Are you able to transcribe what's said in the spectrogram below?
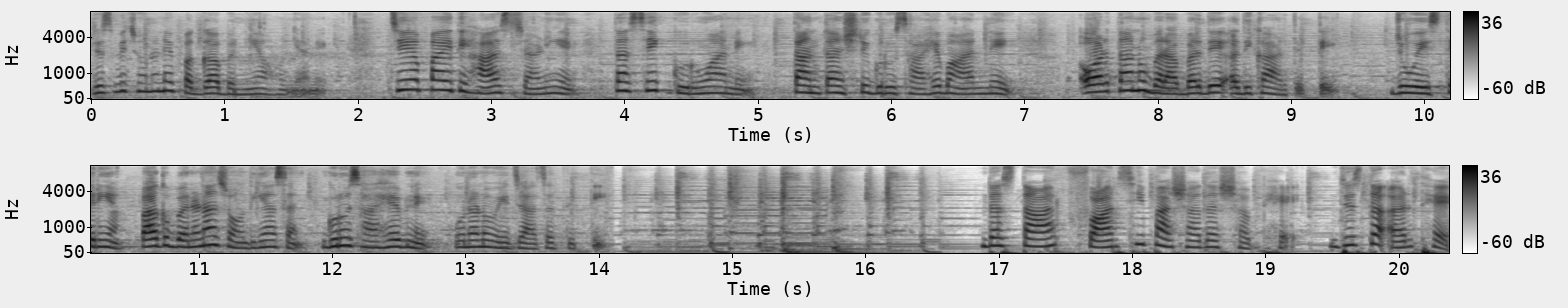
ਜਿਸ ਵਿੱਚ ਉਹਨਾਂ ਨੇ ਪੱਗਾਂ ਬੰਨੀਆਂ ਹੋਈਆਂ ਨੇ। ਜੇ ਆਪਾਂ ਇਤਿਹਾਸ ਜਾਣੀਏ ਤਾਂ ਸਿੱਖ ਗੁਰੂਆਂ ਨੇ ਧੰਨ ਧੰਨ ਸ਼੍ਰੀ ਗੁਰੂ ਸਾਹਿਬਾਨ ਨੇ ਔਰਤਾਂ ਨੂੰ ਬਰਾਬਰ ਦੇ ਅਧਿਕਾਰ ਦਿੱਤੇ ਜੋ ਇਸਤਰੀਆਂ ਪੱਗ ਬੰਨਣਾ ਚਾਹੁੰਦੀਆਂ ਸਨ ਗੁਰੂ ਸਾਹਿਬ ਨੇ ਉਹਨਾਂ ਨੂੰ ਇਜਾਜ਼ਤ ਦਿੱਤੀ ਦਸਤਾਰ ਫਾਰਸੀ ਭਾਸ਼ਾ ਦਾ ਸ਼ਬਦ ਹੈ ਜਿਸ ਦਾ ਅਰਥ ਹੈ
